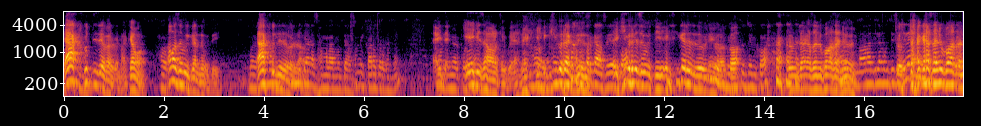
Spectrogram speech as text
এক ফুট দিতে পারবে না কেমন। আমার জমি কেন দেবো এক ফুট দিতে পারবে না। ঝামেলার মধ্যে আছে আমি কারও দরকার নেই। এই আমার দেখ, জমি আর এই পড়বে কি ঝামেলা থাকবে হ্যাঁ, কি। করে কি করে জমি কি করে জমি টাকা জানি পাওয়া যায় টাকা জানি পাওয়া যায়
